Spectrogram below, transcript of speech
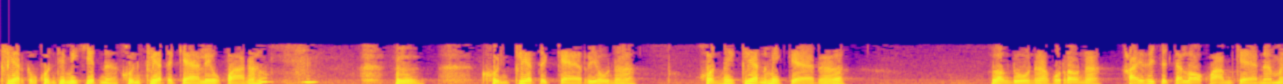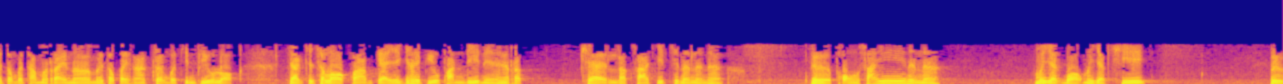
เครียดกับคนที่ไม่คิดนะคนเครียดแต่แก่เร็วกว่านะเออ คนเครียดแต่แก่เร็วนะคนไม่เครียดไม่แก่นะ ลองดูนะพวกเรานะใครที่จะจะรอความแก่นะไม่ต้องไปทำอะไรนะ ไม่ต้องไปหาเครื่องประทินผิวหรอก อยากจะชะลอความแก่อยากจะให้ผิวพรรณดีเนี่ยให้รักแค่รักษาจิตเช่นนั้นแหละนะเออผ่องใสนั่นนะไม่อยากบอกไม่อยากชี้เออ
